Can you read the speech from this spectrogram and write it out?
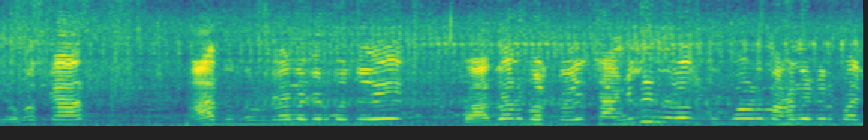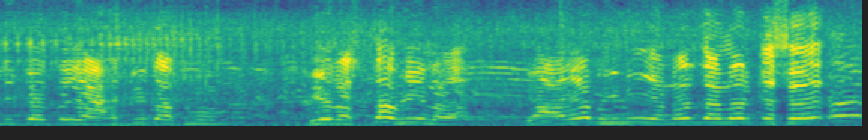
नमस्कार. आज दुर्गानगरमध्ये बाजार भरतोय. सांगली मिरज कुपवाड महानगरपालिकेचं या हद्दीत असून हे रस्ता होईना. या आया बहिणी येणार जाणार कसं?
